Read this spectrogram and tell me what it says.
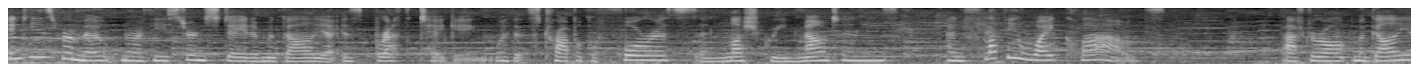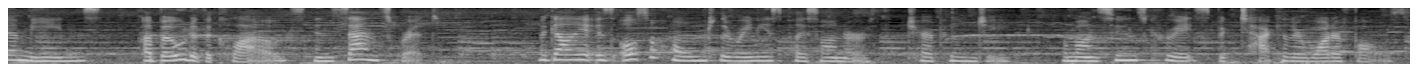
India's remote northeastern state of Meghalaya is breathtaking with its tropical forests and lush green mountains and fluffy white clouds. After all, Meghalaya means abode of the clouds in Sanskrit. Meghalaya is also home to the rainiest place on earth, Cherrapunji, where monsoons create spectacular waterfalls.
